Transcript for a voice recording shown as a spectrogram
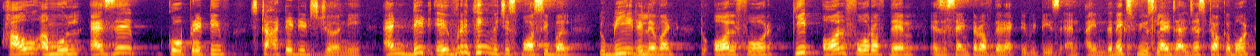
how Amul as a cooperative started its journey and did everything which is possible to be relevant to all four, keep all four of them as the center of their activities. And in the next few slides, I'll just talk about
